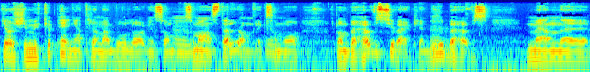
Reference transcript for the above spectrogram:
görs ju mycket pengar till de här bolagen som, som anställer dem. Liksom. Och de behövs ju verkligen, vi behövs. Men eh,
